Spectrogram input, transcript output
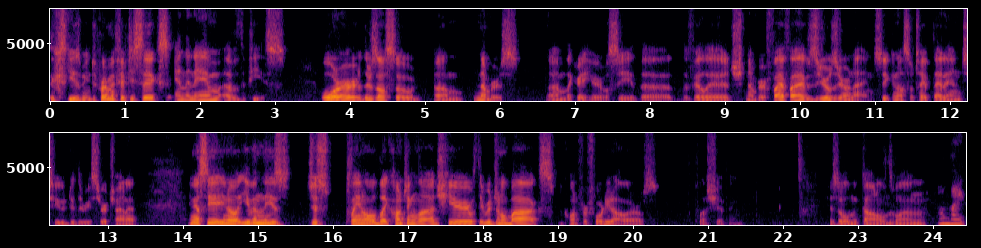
excuse me, Department Fifty Six and the name of the piece. Or there's also um, numbers, um, like right here. We'll see the the village number five five zero zero nine. So you can also type that in to do the research on it. And you'll see, you know, even these just plain old like hunting lodge here with the original box going for forty dollars plus shipping. Here's old McDonald's one. Oh my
